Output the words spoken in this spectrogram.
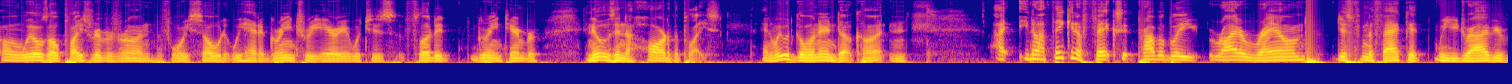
on Will's old place, Rivers Run, before he sold it, we had a green tree area which is flooded green timber, and it was in the heart of the place. And we would go in there and duck hunt, and I you know I think it affects it probably right around just from the fact that when you drive your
